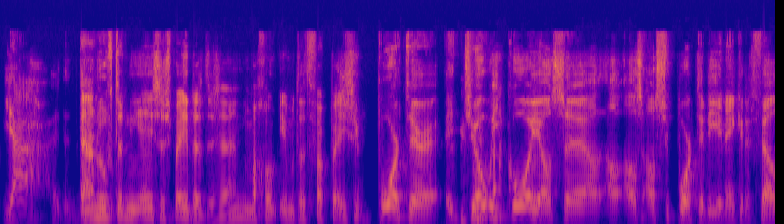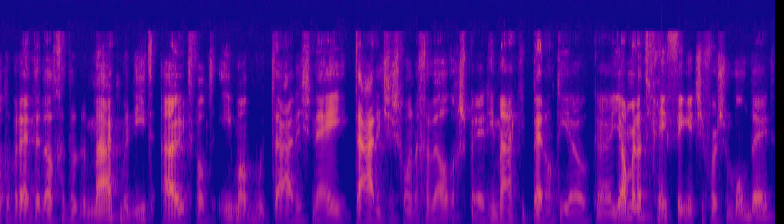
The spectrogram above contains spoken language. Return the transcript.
ja. En dan hoeft het niet eens een speler te zijn. Er mag ook iemand uit vak P zijn. Supporter. Joey Coy als, uh, als, als supporter die in één keer het veld oprent en dat gaat doen. Dat maakt me niet uit. Want iemand moet Tadic... Nee, Tadic is gewoon een geweldige speler. Die maakt die penalty ook. Uh, jammer dat hij geen vingertje voor zijn mond deed.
